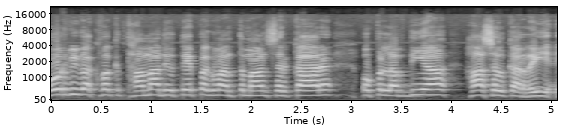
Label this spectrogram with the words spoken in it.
ਹੋਰ ਵੀ ਵੱਖ-ਵੱਖ ਥਾਵਾਂ ਦੇ ਉੱਤੇ ਭਗਵੰਤ ਮਾਨ ਸਰਕਾਰ ਉਪਲਬਧੀਆਂ ਹਾਸਲ ਕਰ ਰਹੀ ਹੈ।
